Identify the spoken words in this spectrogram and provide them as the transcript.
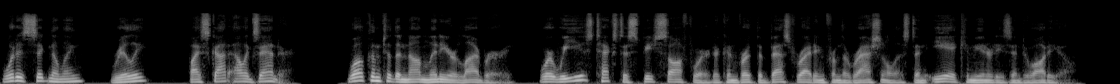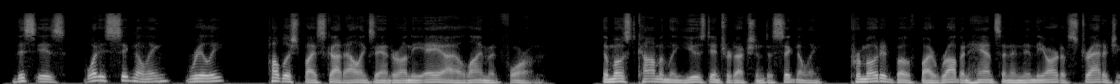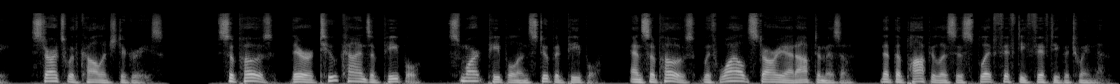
What is Signaling, Really? by Scott Alexander. Welcome to the Nonlinear Library, where we use text to speech software to convert the best writing from the rationalist and EA communities into audio. This is What is Signaling, Really? published by Scott Alexander on the AI Alignment Forum. The most commonly used introduction to signaling, promoted both by Robin Hanson and in the Art of Strategy, starts with college degrees. Suppose there are two kinds of people smart people and stupid people. And suppose, with wild starry eyed optimism, that the populace is split 50 50 between them.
